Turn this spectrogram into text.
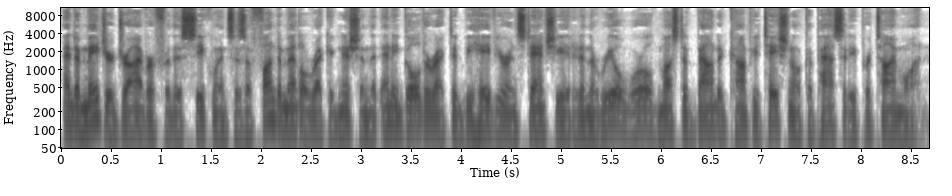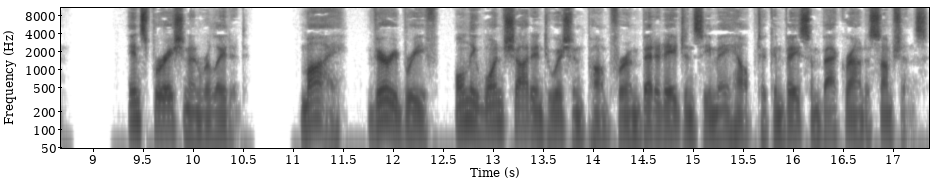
And a major driver for this sequence is a fundamental recognition that any goal directed behavior instantiated in the real world must have bounded computational capacity per time 1. Inspiration and related. My, very brief, only one shot intuition pump for embedded agency may help to convey some background assumptions,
